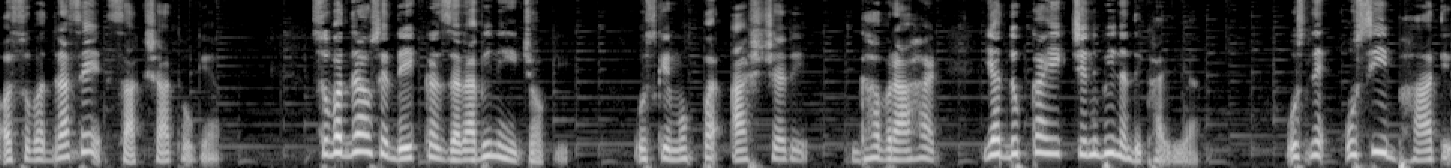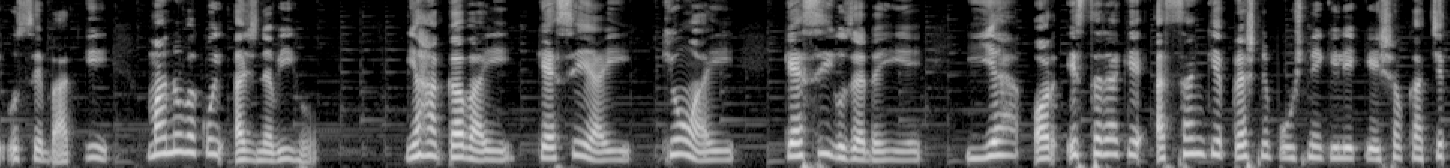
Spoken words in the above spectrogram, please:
और सुभद्रा से साक्षात हो गया। सुभद्रा उसे देखकर जरा भी नहीं चौकी। उसके मुख पर आश्चर्य, घबराहट या दुख का एक चिन्ह भी न दिखाई दिया। उसने उसी भांति उससे बात की, मानो वह कोई अजनबी हो। यहाँ कब आई, कैसे आई, क्यों आई, कैसी गुजर रही है यह और इस तरह के असंख्य प्रश्न पूछने के लिए केशव का चित्त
